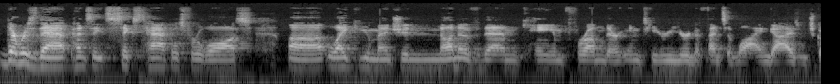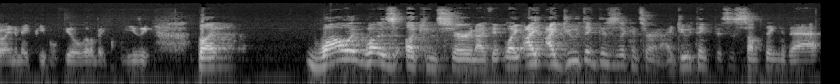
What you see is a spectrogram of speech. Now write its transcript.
there was that. Penn State six tackles for loss. Uh, like you mentioned, none of them came from their interior defensive line guys, which is going to make people feel a little bit queasy. But while it was a concern, I think, like, I, I do think this is a concern. I do think this is something that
